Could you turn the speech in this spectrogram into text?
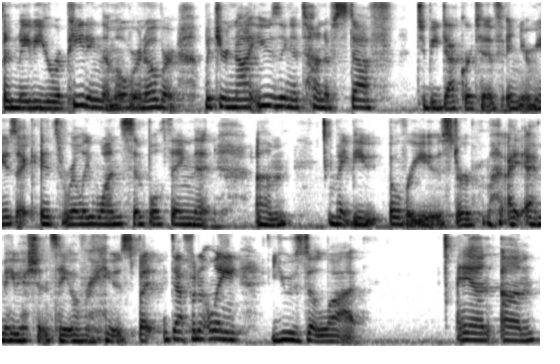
and maybe you're repeating them over and over, but you're not using a ton of stuff to be decorative in your music. It's really one simple thing that um, might be overused, or I, maybe I shouldn't say overused, but definitely used a lot. And um,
